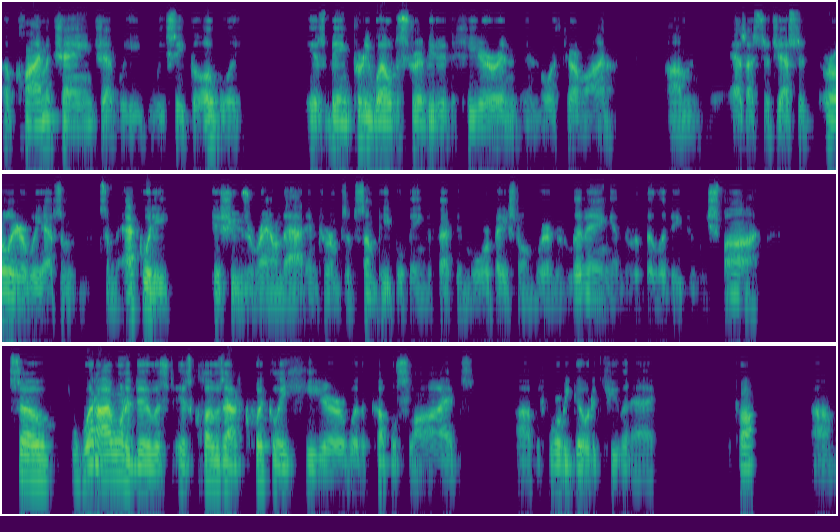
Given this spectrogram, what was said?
of, climate change that we, we see globally is being pretty well distributed here in, in North Carolina. Um, as I suggested earlier, we have some some equity issues around that in terms of some people being affected more based on where they're living and their ability to respond. So what I want to do is, is close out quickly here with a couple slides uh, before we go to Q&A to talk um,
